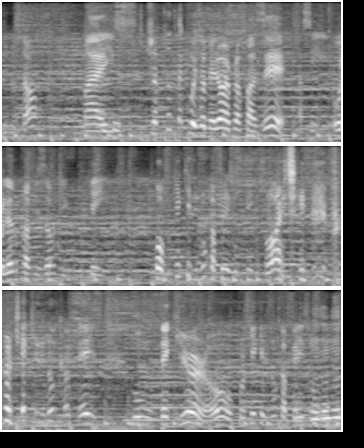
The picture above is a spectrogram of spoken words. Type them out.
tudo e tal, mas tinha tanta coisa melhor pra fazer, assim, olhando pra visão de quem. Pô, por que, que ele nunca fez um Pink Floyd? por que, que ele nunca fez um The Cure? Ou por que, que ele nunca fez um. Uhum.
